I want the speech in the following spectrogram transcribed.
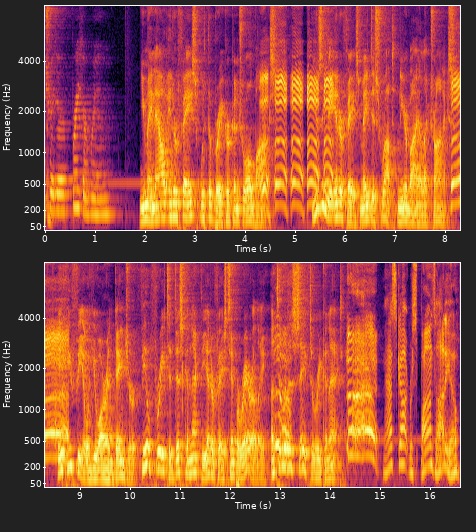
Function trigger breaker room. You may now interface with the breaker control box. Using the interface may disrupt nearby electronics. If you feel you are in danger, feel free to disconnect the interface temporarily until it is safe to reconnect. Mascot response audio.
